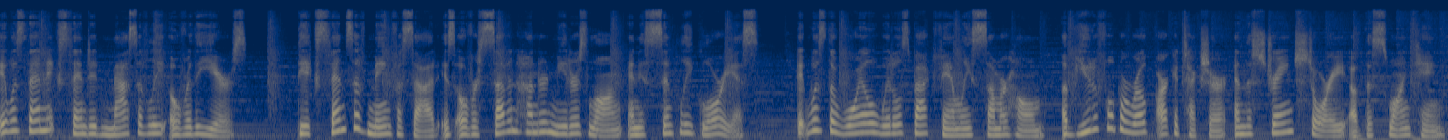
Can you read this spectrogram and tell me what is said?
it was then extended massively over the years. The extensive main facade is over 700 meters long and is simply glorious. It was the royal Wittelsbach family's summer home, a beautiful Baroque architecture, and the strange story of the Swan King.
